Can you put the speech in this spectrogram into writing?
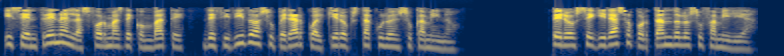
y se entrena en las formas de combate, decidido a superar cualquier obstáculo en su camino. Pero seguirá soportándolo su familia.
